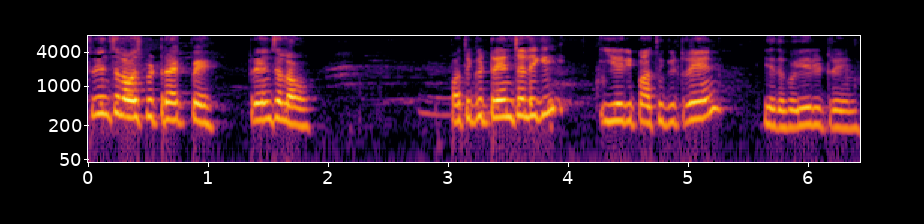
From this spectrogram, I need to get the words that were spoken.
ट्रेन चलाओ इस पे, ट्रैक पे। ट्रेन चलाओ। पातू की ट्रेन चलेगी। ये रही पाथू की ट्रेन। ये देखो, ये रही ट्रेन।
